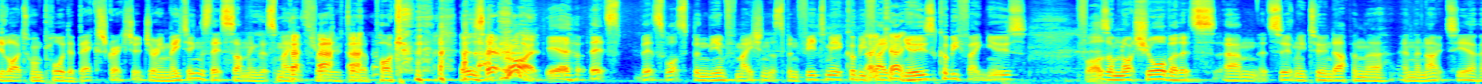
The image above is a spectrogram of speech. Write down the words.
you like to employ the back scratcher during meetings. That's something that's made it through to the podcast. Is that right? yeah, that's that's what's been the information that's been fed to me. It could be fake news. It could be fake news. Foz, I'm not sure, but it's um, it's certainly turned up in the in the notes. Yeah.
